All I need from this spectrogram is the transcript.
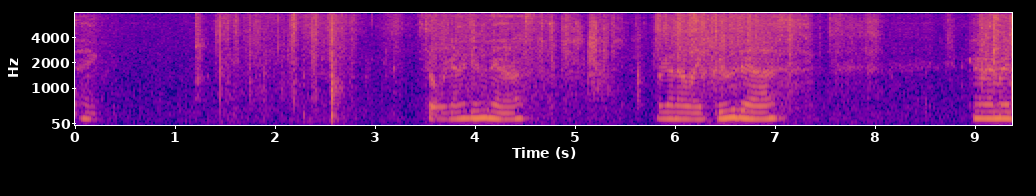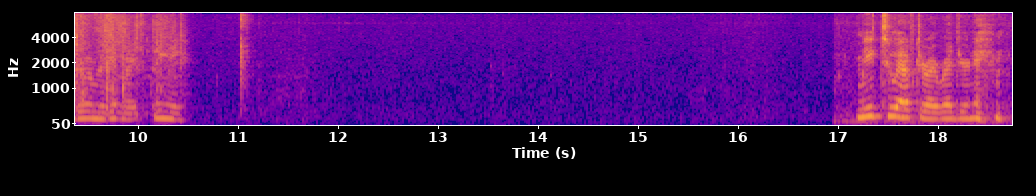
thing? So we're going to do this. We're going to like do this. You know what I'm to do? I'm to get my thingy. Me too after I read your name.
